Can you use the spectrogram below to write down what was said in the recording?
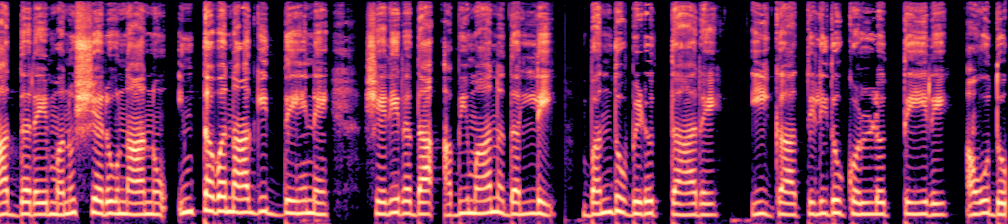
ಆದರೆ ಮನುಷ್ಯರು ನಾನು ಇಂಥವನಾಗಿದ್ದೇನೆ, ಶರೀರದ ಅಭಿಮಾನದಲ್ಲಿ ಬಂದು ಬಿಡುತ್ತಾರೆ. ಈಗ ತಿಳಿದುಕೊಳ್ಳುತ್ತೀರಿ, ಹೌದು,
